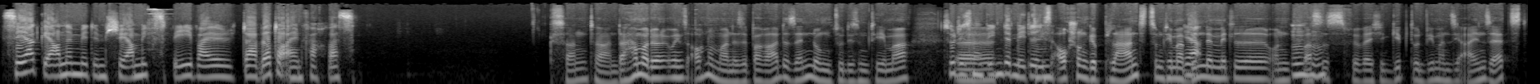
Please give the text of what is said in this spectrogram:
sehr gerne mit dem Schermix B, weil da wird er einfach was. Xanthan. Da haben wir dann übrigens auch nochmal eine separate Sendung zu diesem Thema. Zu diesen äh, Bindemitteln. Die ist auch schon geplant zum Thema ja. Bindemittel und mhm. was es für welche gibt und wie man sie einsetzt.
